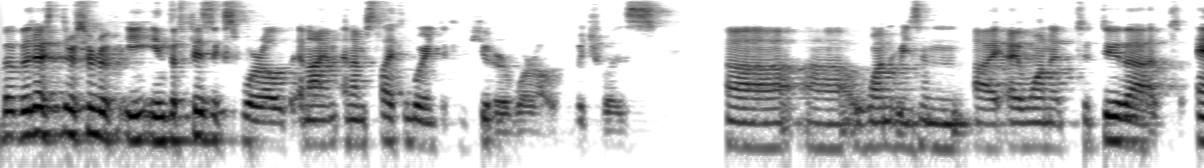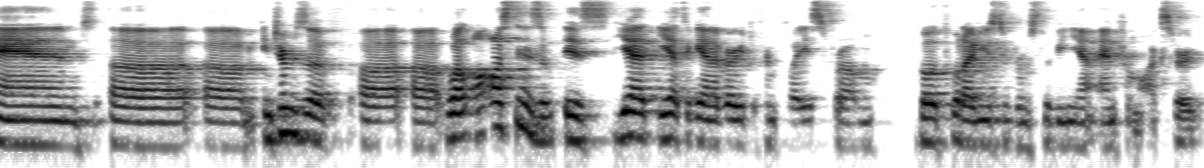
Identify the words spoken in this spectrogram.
but, but they're, they're, sort of in the physics world, and I'm and I'm slightly more in the computer world, which was uh, uh, one reason I, I, wanted to do that. And uh, um, in terms of, well, Austin is, is yet, yet again a very different place from both what I'm used to from Slovenia and from Oxford.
